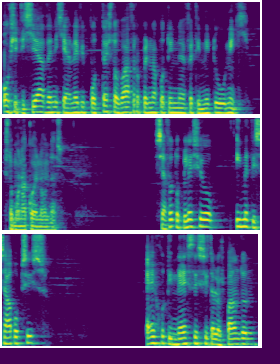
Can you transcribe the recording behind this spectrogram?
όχι τυχαία δεν είχε ανέβει ποτέ στο βάθρο πριν από την φετινή του νίκη, στο Μονακό ενώντα. Σε αυτό το πλαίσιο είμαι της άποψης, έχω την αίσθηση τέλος πάντων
